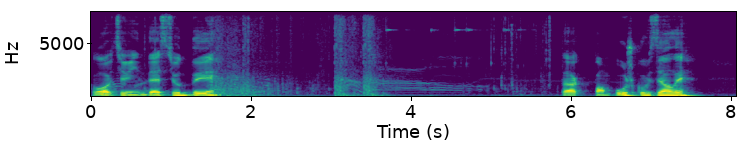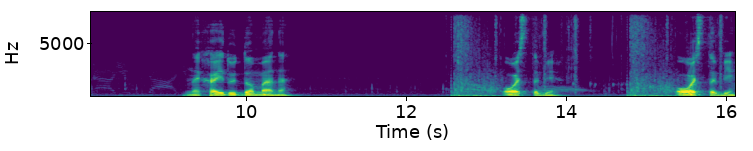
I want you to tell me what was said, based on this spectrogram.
Хлопці, він йде сюди. Так, пампушку взяли. Нехай йдуть до мене. Ось тобі. Ось тобі.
